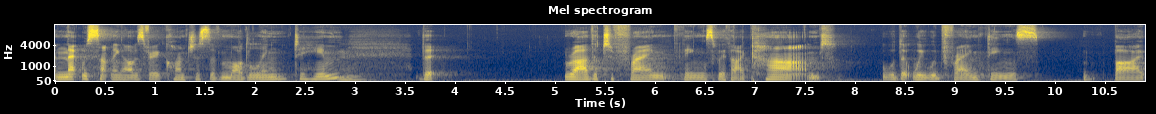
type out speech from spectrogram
and that was something I was very conscious of modeling to him mm. that rather to frame things with I can't, that we would frame things by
